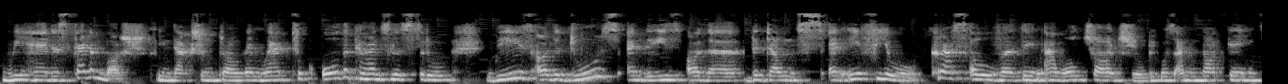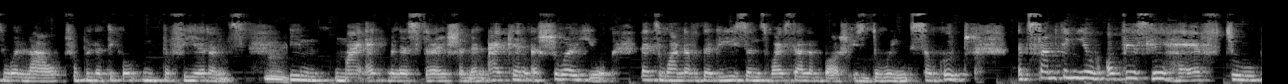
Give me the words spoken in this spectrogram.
we had a Stellenbosch induction program where I took all the councillors through. These are the do's and these are the, the don'ts. And if you cross over, then I will charge you because I'm not going to allow for political interference mm. in my administration. And I can assure you that's one of the reasons why Stellenbosch is doing so good. It's something you obviously have to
